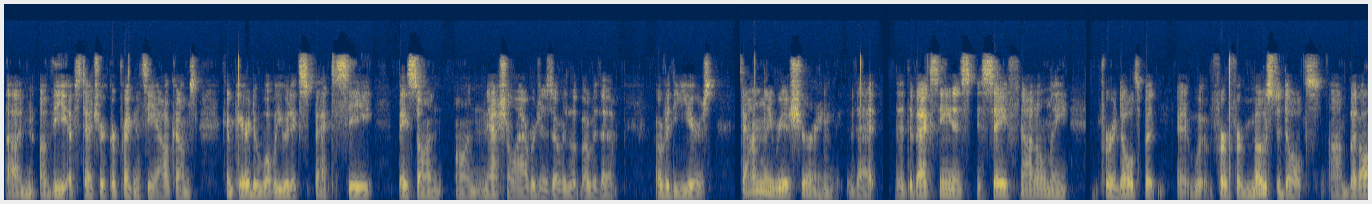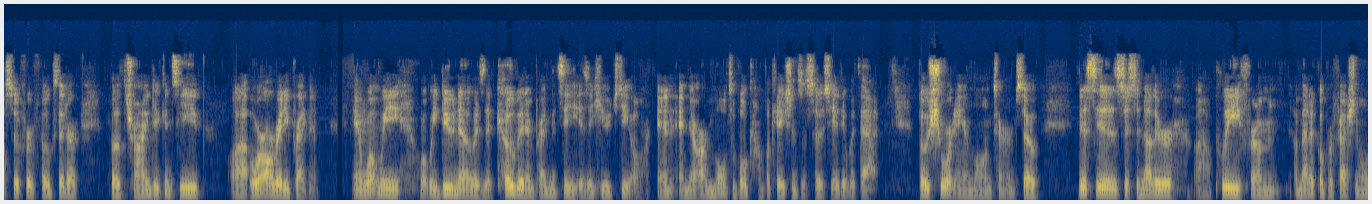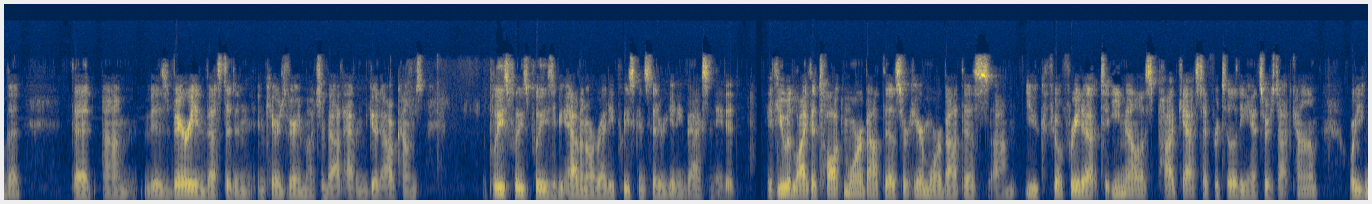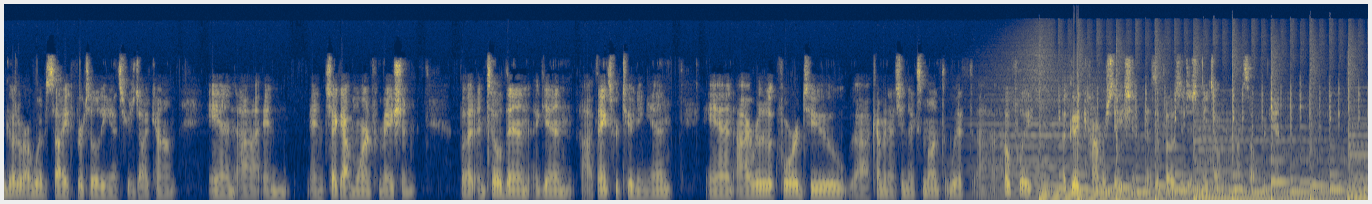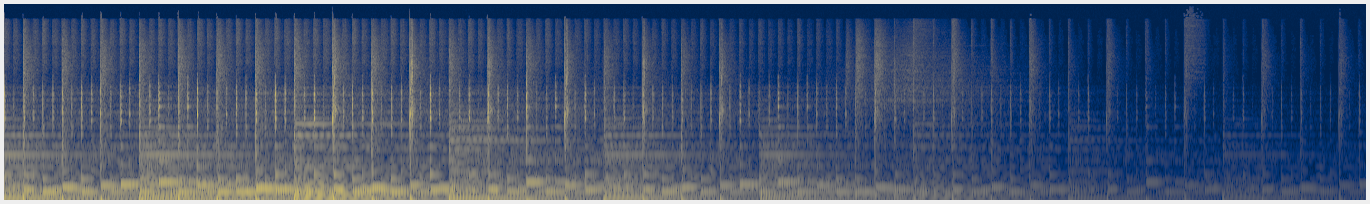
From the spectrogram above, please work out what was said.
uh, of the obstetric or pregnancy outcomes compared to what we would expect to see based on on national averages over the over the over the years. Soundly reassuring that, that the vaccine is, is safe not only for adults, but uh, for, for most adults, um, but also for folks that are both trying to conceive uh, or already pregnant. And what we what we do know is that COVID and pregnancy is a huge deal, and and there are multiple complications associated with that, both short and long term. So this is just another uh, plea from a medical professional that that um, is very invested in, and cares very much about having good outcomes. Please, please, please, if you haven't already, please consider getting vaccinated. If you would like to talk more about this or hear more about this, um, you feel free to, to email us podcast at fertilityanswers.com or you can go to our website fertilityanswers.com and uh, and and check out more information. But until then, again, uh, thanks for tuning in. And I really look forward to uh, coming at you next month with uh, hopefully a good conversation as opposed to just me talking to myself again.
